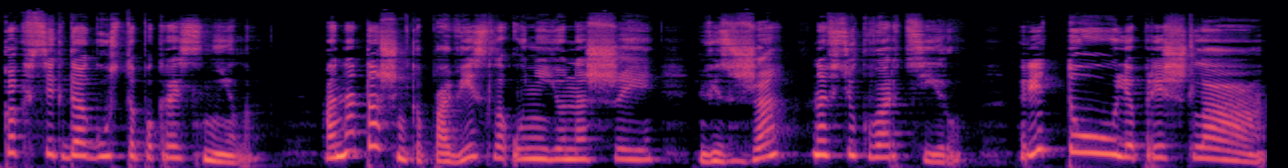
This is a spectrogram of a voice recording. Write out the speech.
как всегда, густо покраснела. А Наташенька повисла у нее на шее, визжа на всю квартиру. «Ритуля пришла!»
